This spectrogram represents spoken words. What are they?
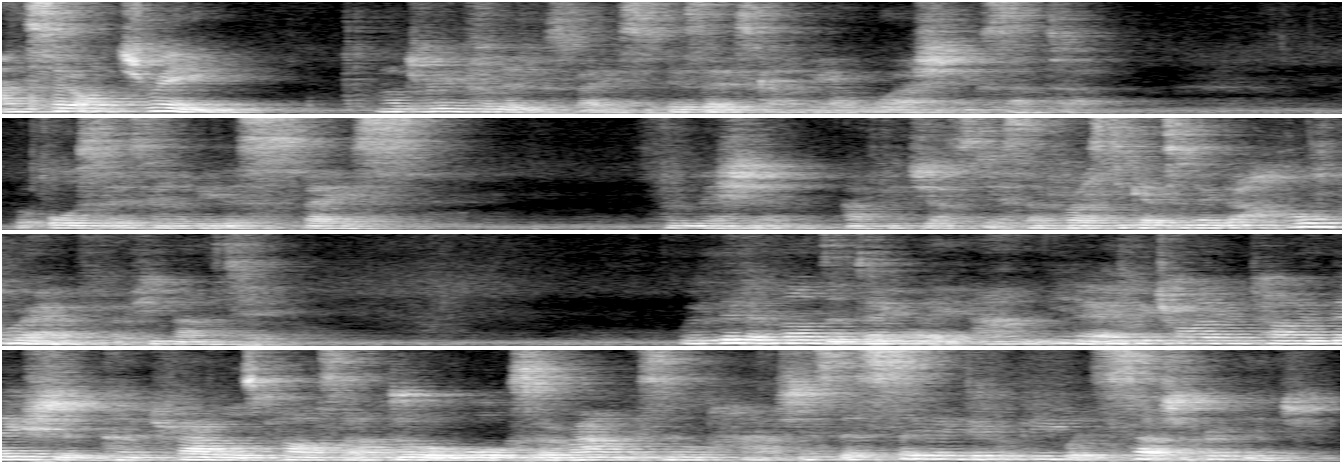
And so our dream, our dream for Living Space is that it's going to be a worshipping centre, but also it's going to be this space for mission and for justice and for us to get to know the whole breadth of humanity. We live in London, don't we? And you know, every tribe and tongue and nation kind of travels past our door, walks around this little just there's so many different people. It's such a privilege.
